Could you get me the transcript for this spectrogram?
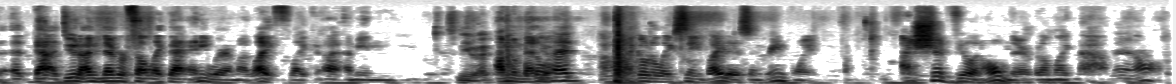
that, that dude I've never felt like that anywhere in my life like I, I mean It's me, right? I'm a metalhead Uh-huh. I go to like St. Vitus and Greenpoint. I should feel at home there, but I'm like, ah, man, I don't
